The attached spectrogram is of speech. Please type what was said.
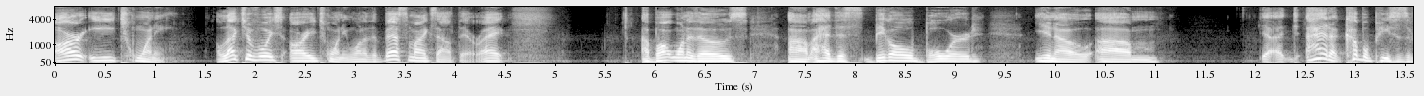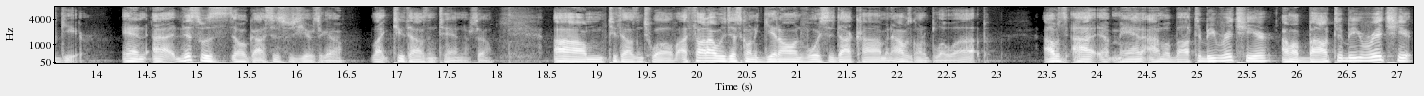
RE20, Electro Voice RE20, one of the best mics out there, right? I bought one of those. Um, I had this big old board, you know. Um, yeah, I had a couple pieces of gear, and uh, this was oh gosh, this was years ago, like 2010 or so, um, 2012. I thought I was just going to get on Voices.com and I was going to blow up. I was, I man, I'm about to be rich here. I'm about to be rich here.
